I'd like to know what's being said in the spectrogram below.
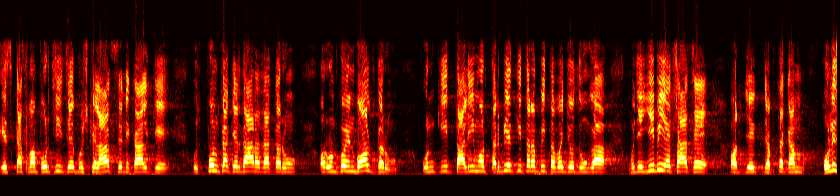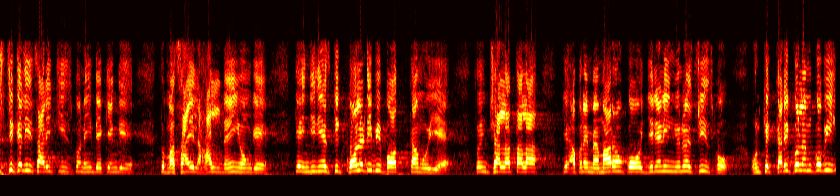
इस कस्मापुरसी से मुश्किल से निकाल के उस पुल का किरदार अदा करूँ और उनको इन्वॉल्व करूँ, उनकी तालीम और तरबियत की तरफ़ भी तवज्जो दूँगा। मुझे ये भी एहसास है और जब तक हम होलिस्टिकली सारी चीज़ को नहीं देखेंगे तो मसाइल हल नहीं होंगे कि इंजीनियर्स की क्वालिटी भी बहुत कम हुई है। तो इन ताला कि अपने मेहमानों को इंजीनियरिंग यूनिवर्सिटीज को, उनके करिकुलम को भी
